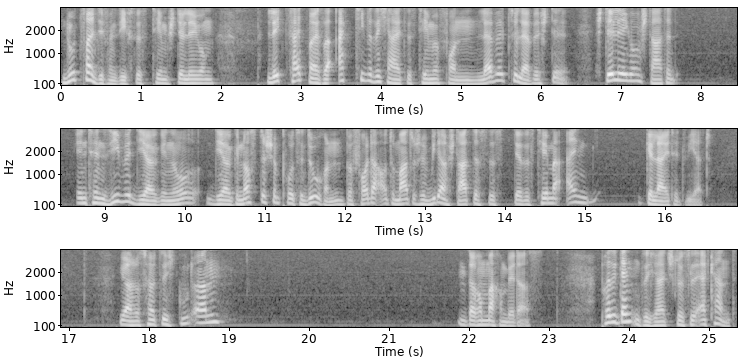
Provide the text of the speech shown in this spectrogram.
Notfalldefensivsystem Stilllegung legt zeitweise aktive Sicherheitssysteme von Level zu Level still. Stilllegung startet intensive Diagno diagnostische Prozeduren, bevor der automatische Widerstart des, der Systeme eingeleitet wird. Ja, das hört sich gut an. Darum machen wir das. Präsidentensicherheitsschlüssel erkannt.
